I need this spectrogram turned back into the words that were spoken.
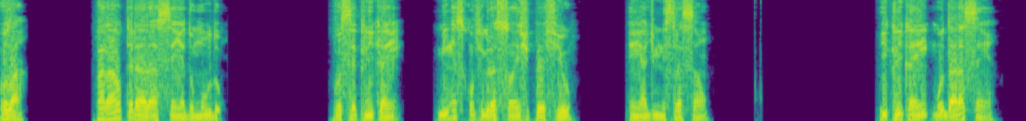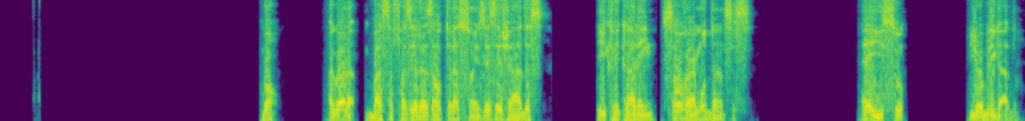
Olá! Para alterar a senha do Moodle, você clica em Minhas configurações de perfil em Administração e clica em Mudar a senha. Bom, agora basta fazer as alterações desejadas e clicar em Salvar mudanças. É isso e obrigado.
